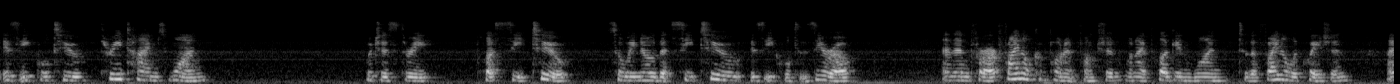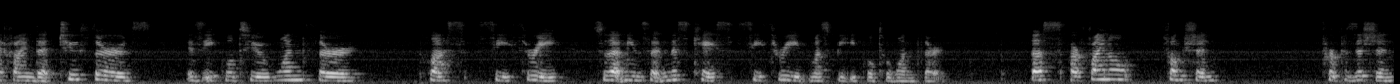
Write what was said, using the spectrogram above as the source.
is equal to 3 times 1, which is 3, plus c2, so we know that c2 is equal to 0. And then for our final component function, when I plug in 1 to the final equation, I find that 2 thirds is equal to 1 third plus c3, so that means that in this case c3 must be equal to 1 third. Thus our final function for position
